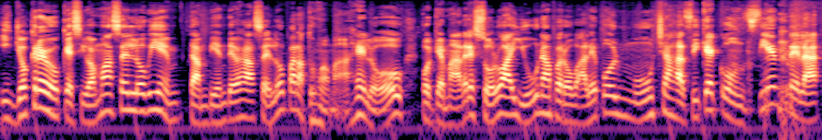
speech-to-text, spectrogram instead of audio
y yo creo que si vamos a hacerlo bien, también debes hacerlo para tu mamá, hello. Porque madre, solo hay una, pero vale por muchas. Así que consiéntela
